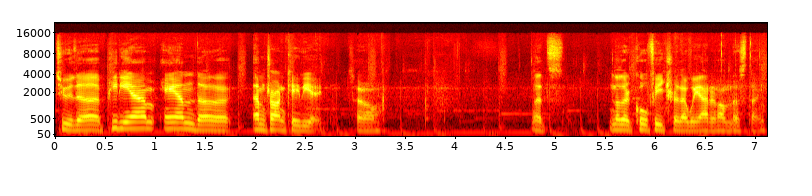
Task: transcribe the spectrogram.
to the PDM and the Emtron KV8. So that's another cool feature that we added on this thing.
